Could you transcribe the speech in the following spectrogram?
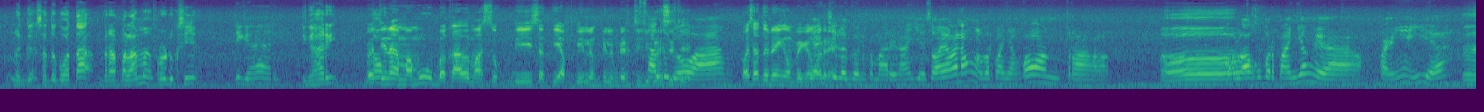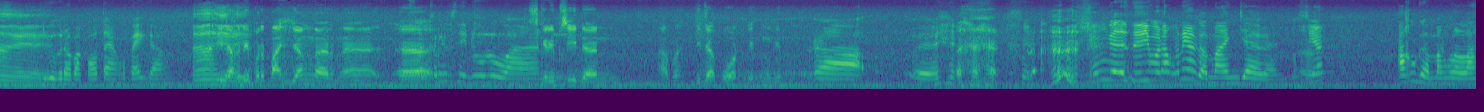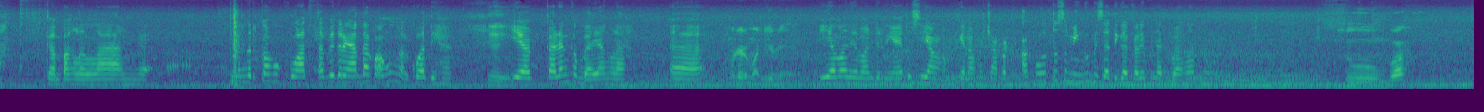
lega, satu kota berapa lama produksinya? Tiga hari Tiga hari. Berarti Oh. namamu bakal masuk di setiap film-film dari 17 satu itu. ya? doang Oh, satu doang yang pegang yang kemarin. ya? Cilegon kemarin aja soalnya kan aku nggak perpanjang kontrak Oh. kalau aku perpanjang ya kayaknya iya Nah, iya, iya. di beberapa kota yang aku pegang Nah, iya, Tidak iya. diperpanjang karena eh, skripsi duluan skripsi dan apa tidak worth it mungkin Ya, eh. enggak sih, cuman aku ini agak manja kan. Maksudnya aku gampang lelah, gampang lelah, enggak. Menurutku aku kuat, tapi ternyata aku aku nggak kuat ya. Iya, iya. Ya kalian kebayang lah. eh, modern mandirinya Iya mandir-mandirnya itu sih yang bikin aku capek. Aku tuh seminggu bisa tiga kali penerbangan tuh. sumpah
